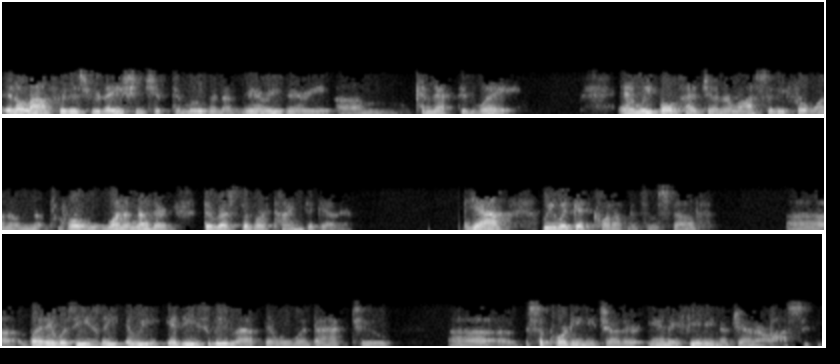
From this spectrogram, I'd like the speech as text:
it allowed for this relationship to move in a very, very um, connected way. And we both had generosity for one, for one another the rest of our time together. Yeah, we would get caught up in some stuff, uh, but it was easily, it, it easily left and we went back to uh, supporting each other in a feeling of generosity.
